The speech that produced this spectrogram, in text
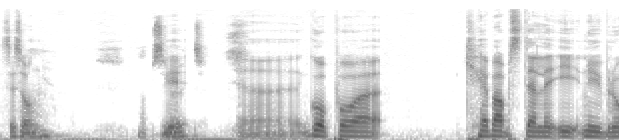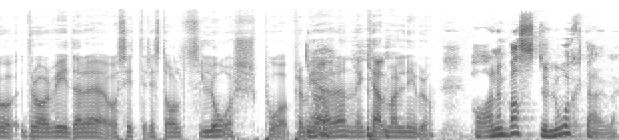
säsong. Absolut vi, eh, Går på kebabställe i Nybro drar vidare och sitter i Stolts loge på premiären ja. i Kalmar Nybro. Har han en bastuloge där eller?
